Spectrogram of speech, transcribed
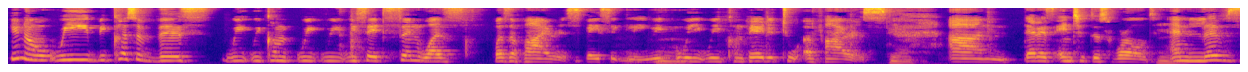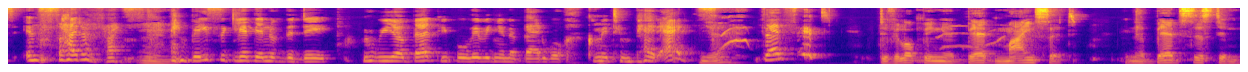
you know, we, because of this, we, we, com- we, we, we said sin was, was a virus, basically. We, mm. we, we compared it to a virus. Yeah. Um, that has entered this world mm. and lives inside of us. Mm. And basically, at the end of the day, we are bad people living in a bad world, committing bad acts. Yeah. That's it. Developing a bad mindset in a bad system.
